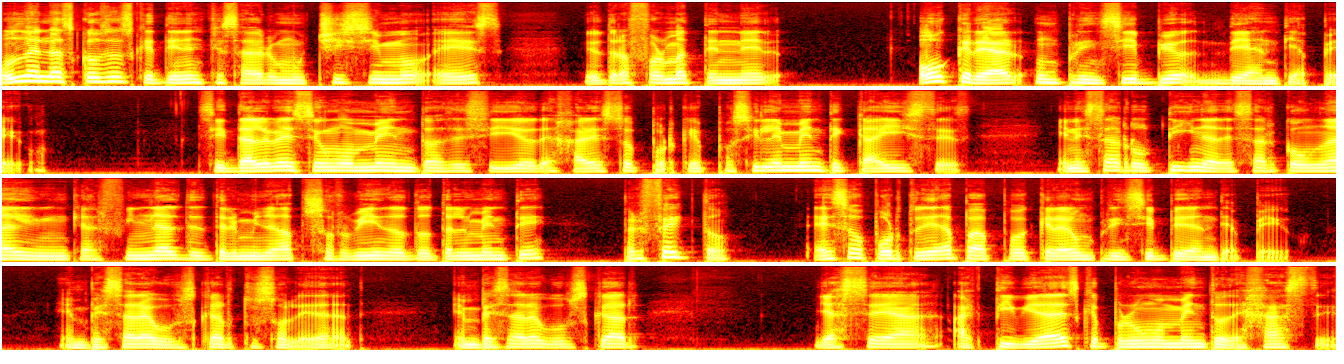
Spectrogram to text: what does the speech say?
Una de las cosas que tienes que saber muchísimo es, de otra forma, tener o crear un principio de antiapego. Si tal vez en un momento has decidido dejar esto porque posiblemente caíste en esa rutina de estar con alguien que al final te terminó absorbiendo totalmente, perfecto. Esa oportunidad para poder crear un principio de antiapego. Empezar a buscar tu soledad. Empezar a buscar ya sea actividades que por un momento dejaste,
